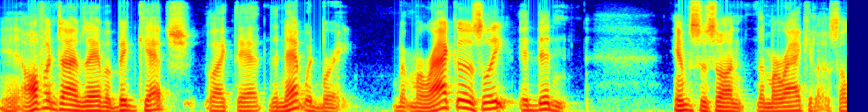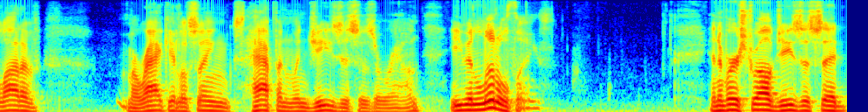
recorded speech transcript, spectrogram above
And oftentimes they have a big catch like that, the net would break. But miraculously, it didn't emphasis on the miraculous. A lot of miraculous things happen when Jesus is around, even little things. And in verse 12, Jesus said,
